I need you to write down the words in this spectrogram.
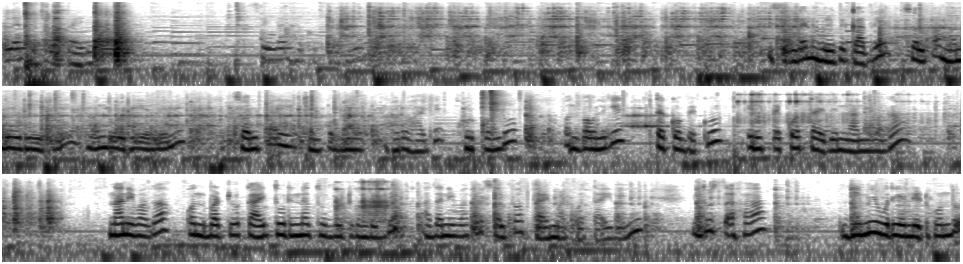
ಪಲ್ಯ ಹಚ್ಕೊಳ್ತಾ ಇದ್ದೀನಿ ಸಿಂಗಲ್ ಹಾಕೋತೀನಿ ಶೇಂಗಾನ ಹುರಿಬೇಕಾದ್ರೆ ಸ್ವಲ್ಪ ಮಂದು ಉರಿ ಇರಲಿ. ಮಂದು ಉರಿಯಲ್ಲಿ ಸ್ವಲ್ಪ ಈ ಕೆಂಪು ಬರೋ ಹಾಗೆ ಹುರ್ಕೊಂಡು ಒಂದು ಬೌಲಿಗೆ ತಕ್ಕೋಬೇಕು. ಇಲ್ಲಿ ತೆಕ್ಕೋತಾ ಇದ್ದೀನಿ ನಾನಿವಾಗ. ನಾನಿವಾಗ ಒಂದು ಬಟ್ಲು ಕಾಯಿ ತೂರಿನ ತುರಿದಿಟ್ಕೊಂಡಿದ್ದೆ ಅದನ್ನು ಇವಾಗ ಸ್ವಲ್ಪ ಫ್ರೈ ಮಾಡ್ಕೊತಾ ಇದ್ದೀನಿ. ಇದು ಸಹ ಡಿಮಿ ಉರಿಯಲ್ಲಿ ಇಟ್ಕೊಂಡು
